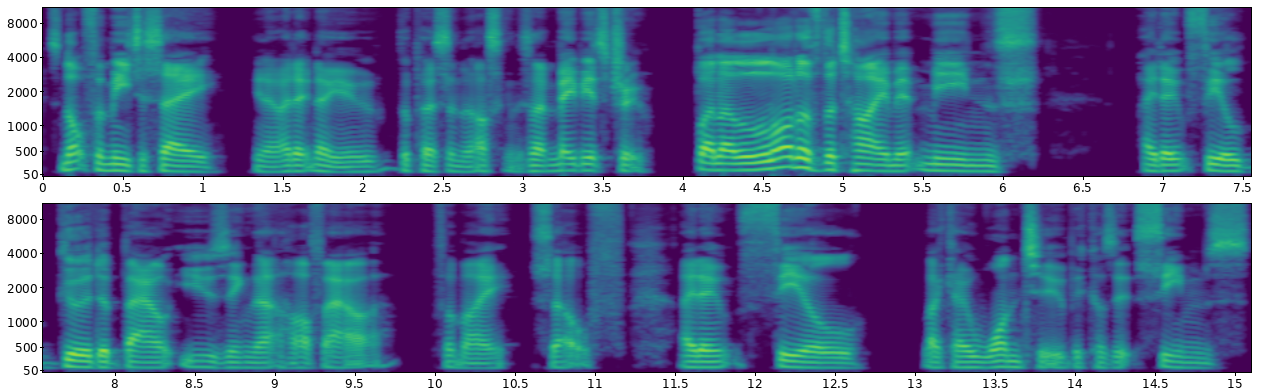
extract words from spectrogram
it's not for me to say, you know, I don't know you, the person asking this, maybe it's true. But a lot of the time it means I don't feel good about using that half hour for myself. I don't feel like I want to because it seems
